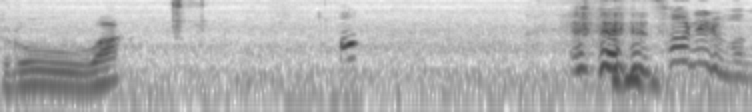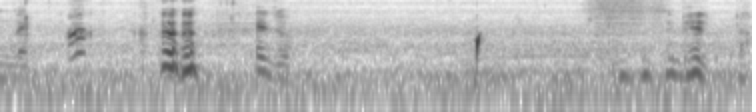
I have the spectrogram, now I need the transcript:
들어와. 소리를 못 내. 아! 해줘. 됐다.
